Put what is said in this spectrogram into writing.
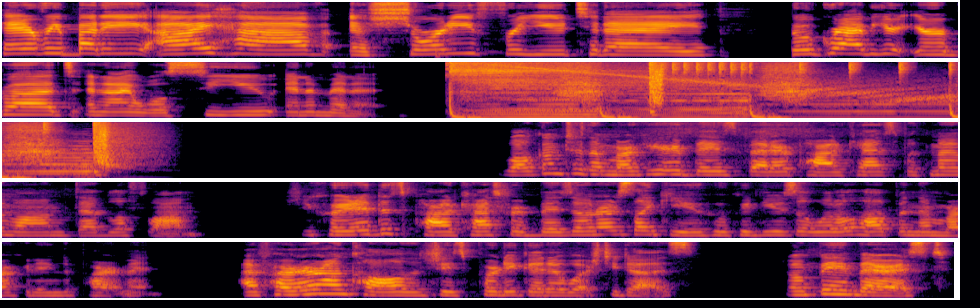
Hey, everybody, I have a shorty for you today. Go grab your earbuds, and I will see you in a minute. Welcome to the Market Your Biz Better podcast with my mom, Deb LaFlamme. She created this podcast for biz owners like you who could use a little help in the marketing department. I've heard her on calls, and she's pretty good at what she does. Don't be embarrassed.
